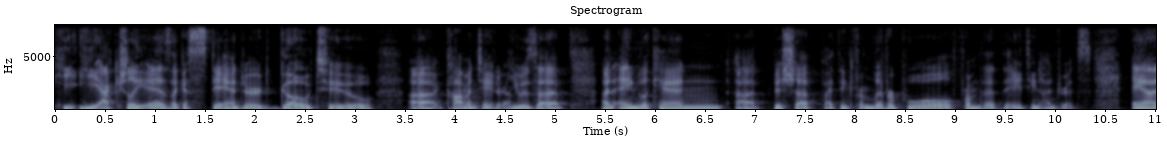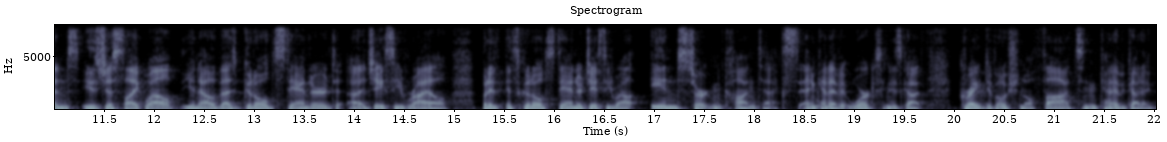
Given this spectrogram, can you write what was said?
he he actually is like a standard go-to uh, commentator. He was a an Anglican uh, bishop I think from Liverpool from the the 1800s and is just like well, you know, that's good old standard uh, JC Ryle, but it, it's good old standard JC Ryle in certain contexts. And kind of it works and he's got great devotional thoughts and kind of got a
